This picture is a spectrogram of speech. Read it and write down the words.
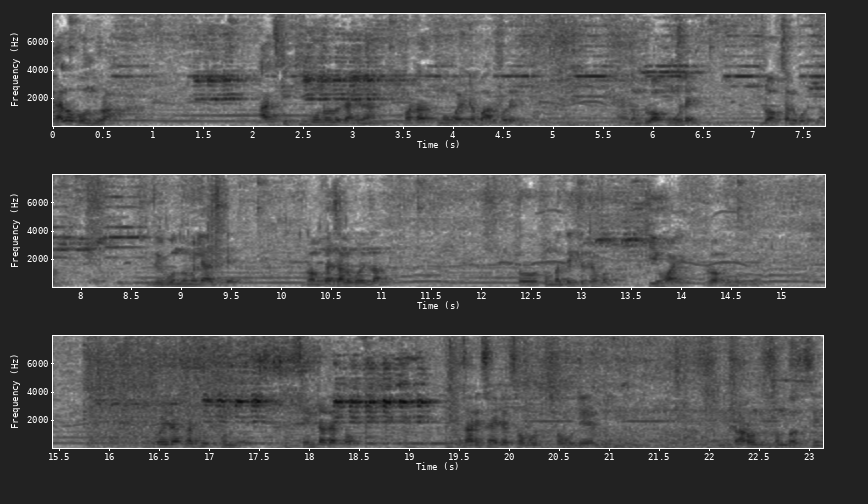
হ্যালো বন্ধুরা। আজকে কি মনে হলো জানি না, হঠাৎ মোবাইলটা বার করে একদম ব্লক মোডে ব্লগ চালু করে দিলাম। দুই বন্ধু মিলে আজকে ব্লগটা চালু করে দিলাম। তো তোমরা দেখতে থাকো কি হয় ব্লগের মধ্যে। ওয়েদারটা খুব সুন্দর। সিনটা দেখো, চারি সাইডে সবুজ, সবুজের দারুণ সুন্দর সিন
